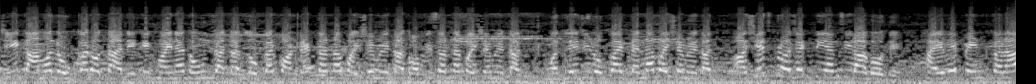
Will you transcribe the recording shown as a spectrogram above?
जे कामं लवकर होतात एक एक महिन्यात होऊन जातात. लवकर कॉन्ट्रॅक्टरना पैसे मिळतात ऑफिसरना पैसे मिळतात. मधले जी लोक आहेत त्यांना पैसे मिळतात. असेच प्रोजेक्ट टीएमसी राबवते. हायवे पेंट करा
